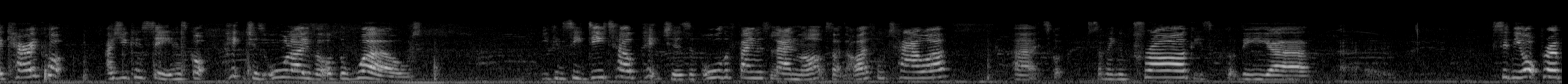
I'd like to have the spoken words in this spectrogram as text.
The carrycot, as you can see, has got pictures all over of the world. You can see detailed pictures of all the famous landmarks like the Eiffel Tower. Uh, it's got something in Prague. It's got the uh, Sydney Opera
